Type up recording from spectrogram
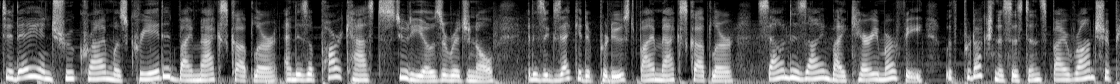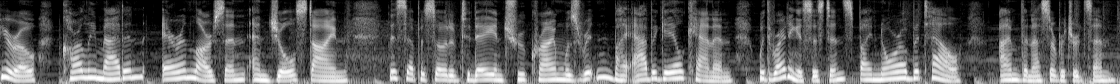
Today in True Crime was created by Max Cutler and is a Parcast Studios original. It is executive produced by Max Cutler, sound designed by Carrie Murphy, with production assistance by Ron Shapiro, Carly Madden, Aaron Larson, and Joel Stein. This episode of Today in True Crime was written by Abigail Cannon, with writing assistance by Nora Battelle. I'm Vanessa Richardson.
